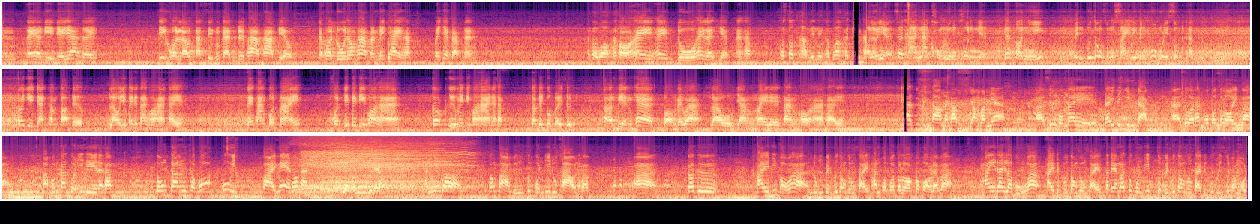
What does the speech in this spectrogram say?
นในอดีตเยอะแยะเลย ที่คนเราตัดสินกันด้วยภาพภาพเดียว แต่พอดูทั้งภาพมันไม่ใช่ครับ ไม่ใช่แบบนั้นท่านผบครับขอให้ให้ดูให้ละเอียดนะครับขอสอบถามนิดนึงครับว่าคดีแล้วเนี่ยสถานะของลุงพลเนี่ยณตอนนี้เป็นผู้ต้องสงสัยหรือเป็นผู้บริสุทธิ์ครับ ก็ยืนยันคำตอบเดิม เรายังไม่ได้ตั้งข้อหาใครในทางกฎหมาย คนที่ไม่มีข้อหาก็คือไม่มีข้อหานะครับ ก็เป็นผู้บริสุทธิ์เรียนแค่บอกได้ว่าเรายังไม่ได้ตั้งข้อหาใคร ท่านที่ติดตามนะครับ อย่างวันนี้ซึ่งผมได้ได้ได้ยินจากตัวท่านพบตรอีกว่าผลการตรวจดีเนะครับ ตรงกันเฉพาะผู้ฝ่ายแม่เท่านั้นซึ่มีเกี่ยวกับลุงอยู่แล้ว อันนี้ก็ต้องฝากถึงทุกคนที่ดูข่าวนะครับก็คือใครที่บอกว่าลุงเป็นผู้ต้องสงสัยท่านพบตรก็บอกแล้วว่า ไม่ได้ระบุว่าใครเป็นผู้ต้องสงสัย แสดงว่าทุกคนที่ตกเป็นผู้ต้องสงสัยเป็นผู้บริสุทธิ์ทั้งหมด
